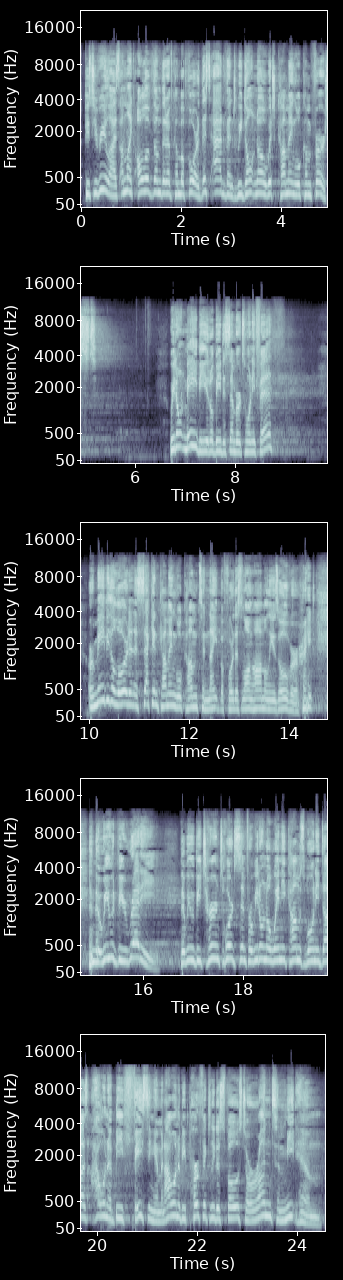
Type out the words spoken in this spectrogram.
Because you realize, unlike all of them that have come before, this Advent, we don't know which coming will come first. We don't maybe it'll be December 25th. Or maybe the Lord in his second coming will come tonight before this long homily is over, right? And that we would be ready, that we would be turned towards him for we don't know when he comes, but when he does, I want to be facing him and I want to be perfectly disposed to run to meet him.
